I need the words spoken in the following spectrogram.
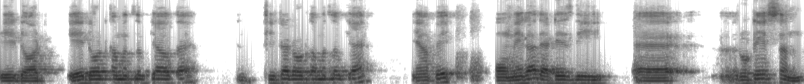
a dot a dot का मतलब क्या होता है थीटा डॉट का मतलब क्या है यहाँ पे omega that is the rotation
